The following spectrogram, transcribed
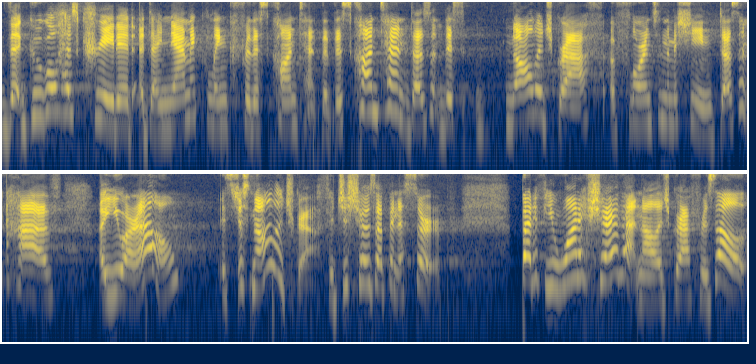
that Google has created a dynamic link for this content, that this content doesn't, this knowledge graph of Florence and the Machine doesn't have a URL, it's just knowledge graph. It just shows up in a SERP. But if you want to share that knowledge graph result,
